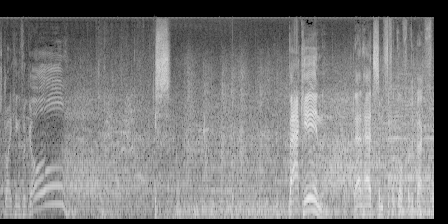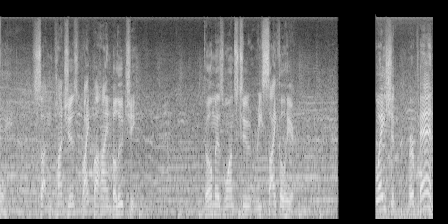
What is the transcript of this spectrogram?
Striking for goal. Back in. That had some difficult for the back four. Sutton punches right behind Bellucci. Gomez wants to recycle here. Situation. Erpen.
